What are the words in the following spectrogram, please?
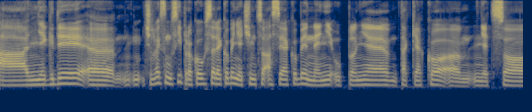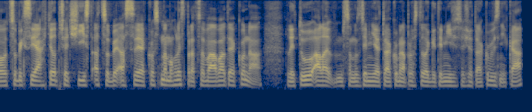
A někdy eh, člověk se musí prokousat jakoby něčím, co asi jakoby není úplně tak jako eh, něco, co bych si já chtěl přečíst a co by asi jako jsme mohli zpracovávat jako na litu, ale samozřejmě je to jako naprosto legitimní, že se že to jako vzniká.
